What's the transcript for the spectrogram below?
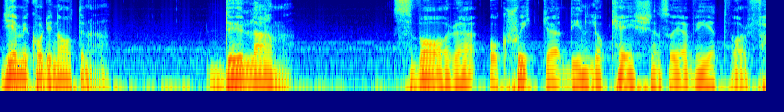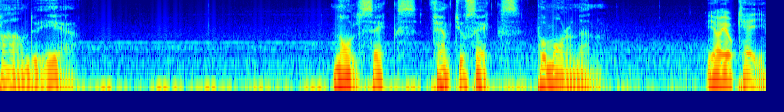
Ge mig koordinaterna. Dylan. Svara och skicka din location så jag vet var fan du är. 06.56 på morgonen. Jag är okej. Okay.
